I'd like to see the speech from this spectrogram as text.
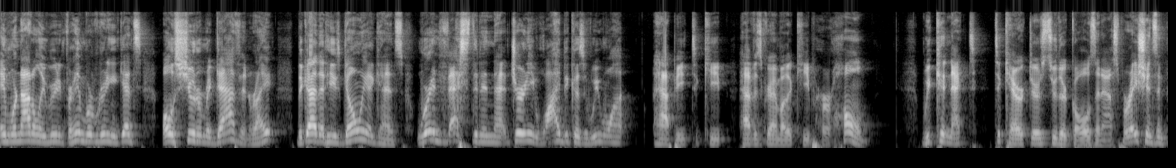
And we're not only rooting for him, we're rooting against old Shooter McGavin, right? The guy that he's going against. We're invested in that journey. Why? Because we want Happy to keep have his grandmother keep her home. We connect to characters through their goals and aspirations. And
